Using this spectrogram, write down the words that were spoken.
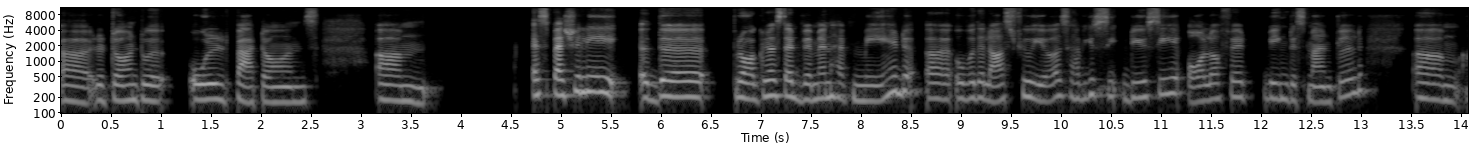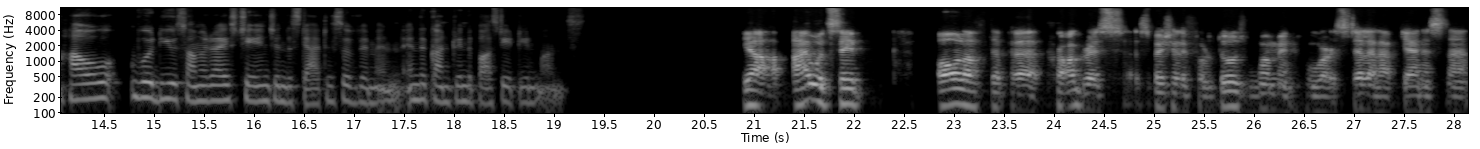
uh, return to old patterns, um, especially uh, the progress that women have made uh, over the last few years. Have you see? Do you see all of it being dismantled? Um, how would you summarize change in the status of women in the country in the past 18 months? Yeah, I would say all of the uh, progress, especially for those women who are still in Afghanistan,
